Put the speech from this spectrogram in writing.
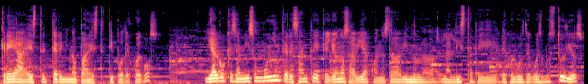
crea este término para este tipo de juegos. Y algo que se me hizo muy interesante que yo no sabía cuando estaba viendo la, lista de, juegos de Westwood Studios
